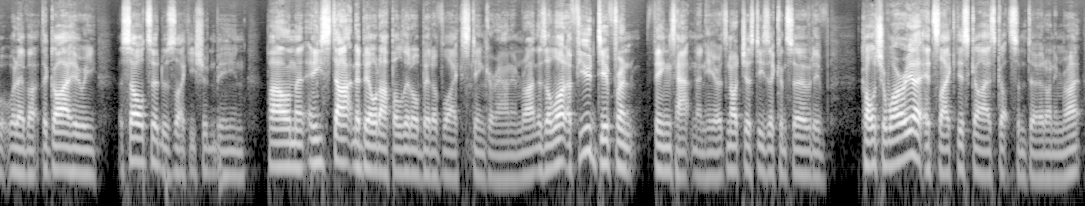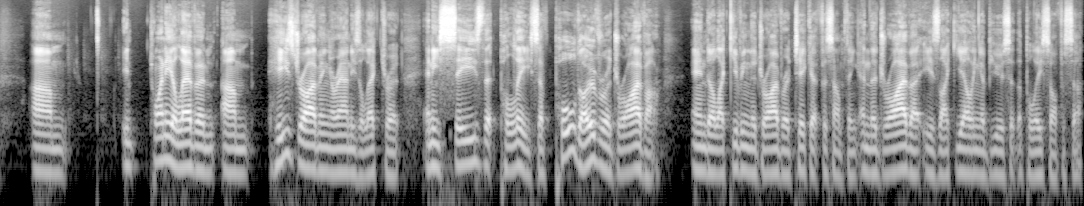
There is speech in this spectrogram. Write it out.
whatever. The guy who he assaulted was like he shouldn't be in parliament, and he's starting to build up a little bit of like stink around him. Right? There's a lot, a few different things happening here. It's not just he's a conservative culture warrior. It's like this guy's got some dirt on him, right? Um, in 2011, um, he's driving around his electorate and he sees that police have pulled over a driver and are like giving the driver a ticket for something, and the driver is like yelling abuse at the police officer.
